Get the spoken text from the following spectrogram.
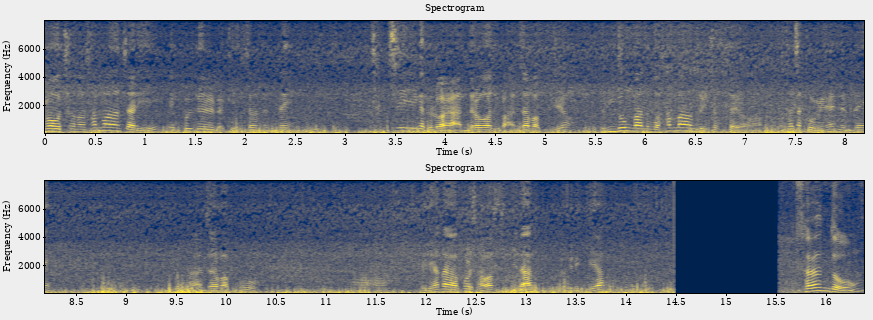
뭐 25,000원, 3만 원짜리 콜들 몇 개 있었는데, 착지가 별로 안 들어가지고 안 잡았고요. 운동 가는 거 3만원도 있었어요. 그거 살짝 고민했는데, 안 잡았고, 아, 얘기하다가 콜 잡았습니다. 보여드릴게요. 서현동,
